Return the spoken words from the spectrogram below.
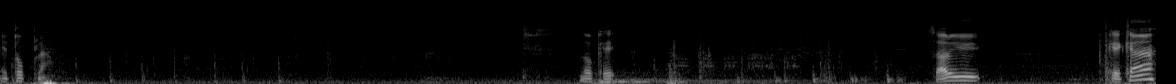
est au plein. Ok. Salut. Quelqu'un?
